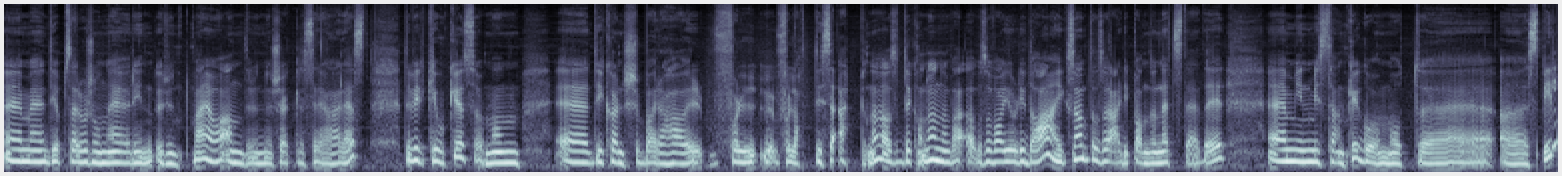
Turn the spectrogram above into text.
eh, med de observasjonene jeg gjør rundt meg og andre undersøkelser jeg har lest. Det virker jo ikke som om eh, de kanskje bare har forlatt disse appene. Altså, det kan jo altså, Hva gjør de da? ikke sant? Altså, er de på andre nettsteder? Eh, min mistanke går mot uh, spill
